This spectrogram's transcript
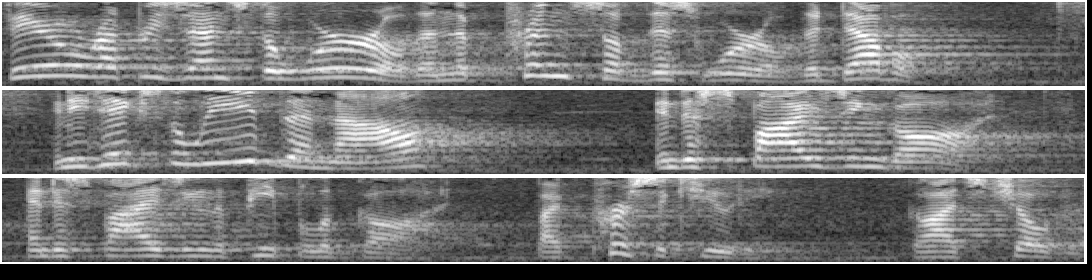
Pharaoh represents the world and the prince of this world, the devil. And he takes the lead then now in despising God and despising the people of God by persecuting God's children.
